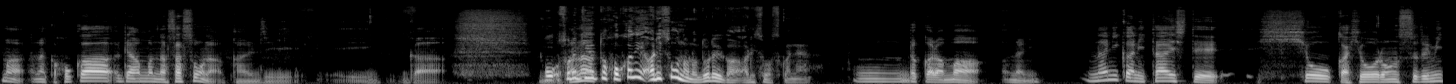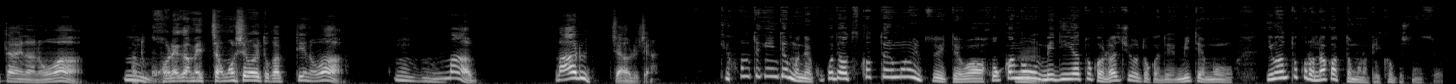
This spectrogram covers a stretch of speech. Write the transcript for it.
まあ、なんか他であんまなさそうな感じが、お、それで言うと他にありそうなのどれがありそうですかね？うん、だからまあ、何？何かに対して評価、評論するみたいなのは、うん。あとこれがめっちゃ面白いとかっていうのは、うんうん。まあ、まああるっちゃあるじゃん。基本的にでもね、ここで扱ってるものについては、他のメディアとかラジオとかで見ても、今のところなかったものをピックアップしてるんですよ。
